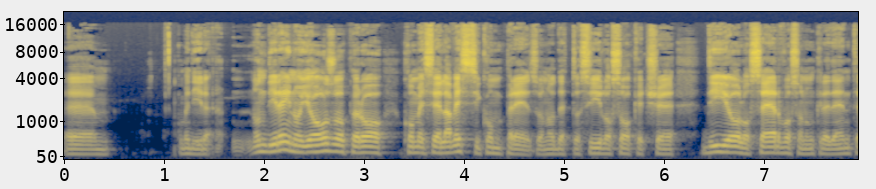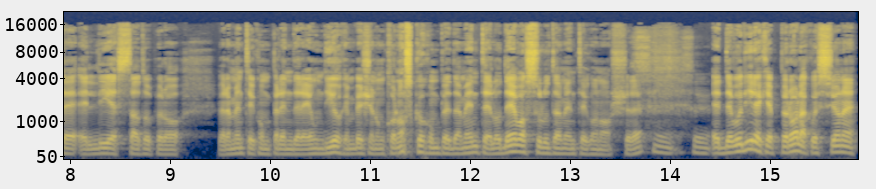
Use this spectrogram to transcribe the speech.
Eh, come dire, non direi noioso, però come se l'avessi compreso, no? Ho detto sì, lo so che c'è Dio, lo servo, sono un credente, e lì è stato però veramente comprendere un Dio che invece non conosco completamente e lo devo assolutamente conoscere. Sì, sì. E devo dire che però la questione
